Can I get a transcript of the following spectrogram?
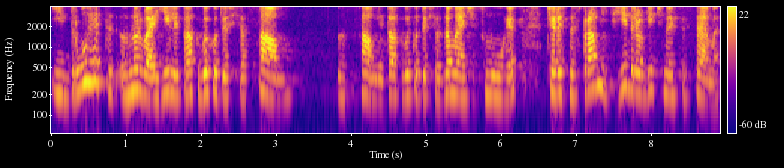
І друге, це в Норвегії літак викотився сам. Сам літак викотився за межі смуги через несправність гідравлічної системи.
